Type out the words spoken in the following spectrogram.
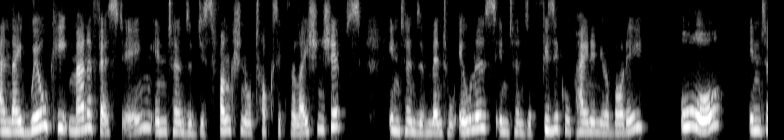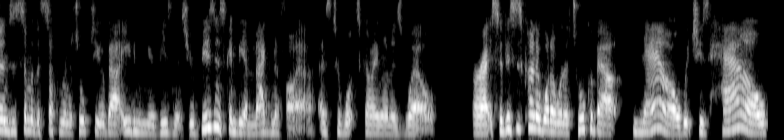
And they will keep manifesting in terms of dysfunctional toxic relationships, in terms of mental illness, in terms of physical pain in your body, or in terms of some of the stuff I'm going to talk to you about, even in your business. Your business can be a magnifier as to what's going on as well. All right. So, this is kind of what I want to talk about now, which is how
